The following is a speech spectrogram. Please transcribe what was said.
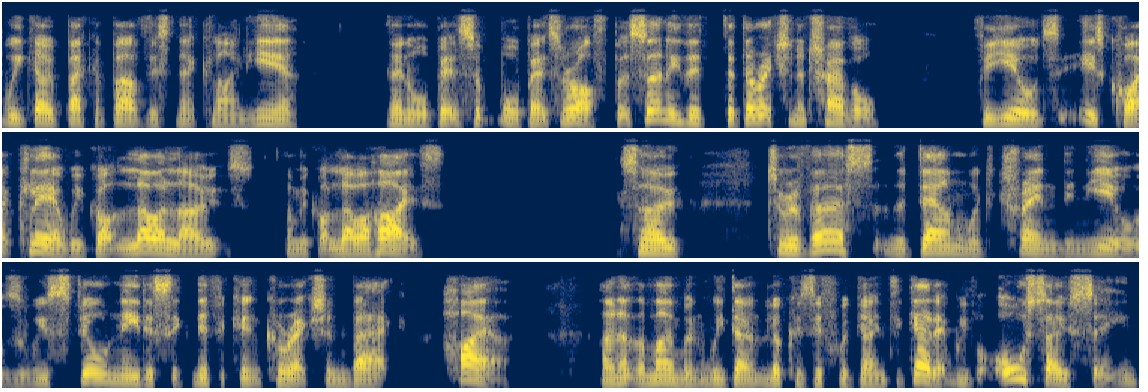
we go back above this neckline here, then all bets, all bets are off. But certainly the, the direction of travel for yields is quite clear. We've got lower lows and we've got lower highs. So to reverse the downward trend in yields, we still need a significant correction back higher. And at the moment, we don't look as if we're going to get it. We've also seen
